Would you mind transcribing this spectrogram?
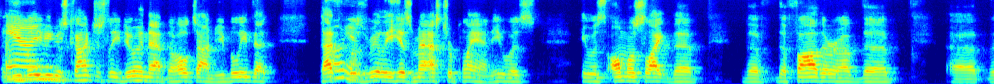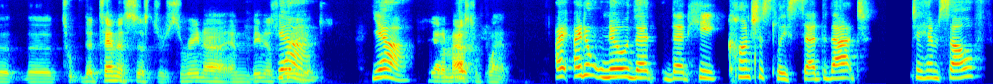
And, and you believe he was consciously doing that the whole time? You believe that that oh, yeah. was really his master plan? He was he was almost like the the the father of the uh, the the the tennis sisters, Serena and Venus yeah. Williams. Yeah, he had a master I, plan. I, I don't know that that he consciously said that to himself,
